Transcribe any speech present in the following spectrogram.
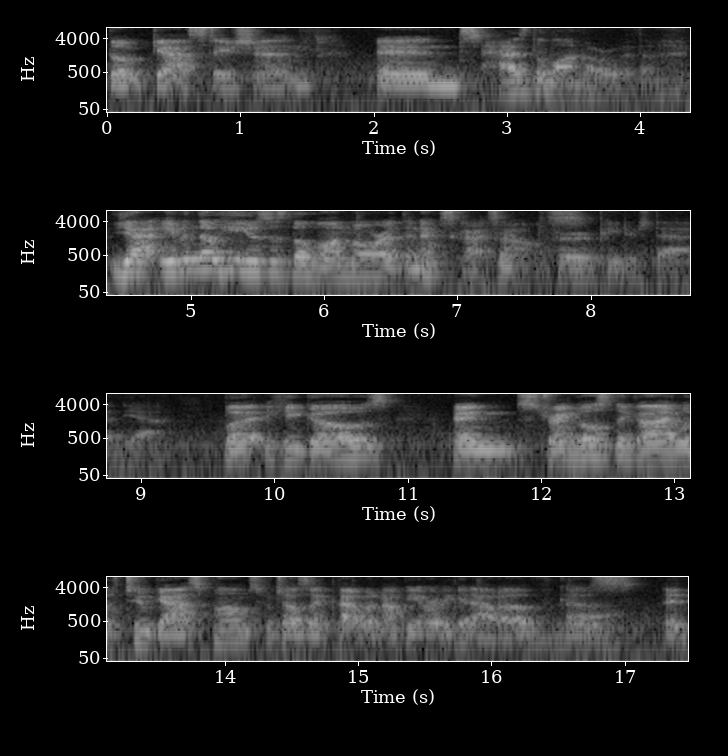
the gas station and has the lawnmower with him yeah, even though he uses the lawnmower at the next guy's for, house. for Peter's dad. Yeah. But he goes and strangles the guy with two gas pumps, which I was like, that would not be hard to get out of because it,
